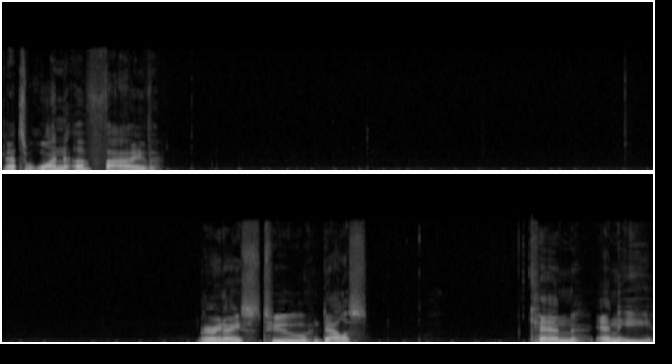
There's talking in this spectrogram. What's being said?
That's one of five. Very nice. Two, Dallas. Ken, N-E.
